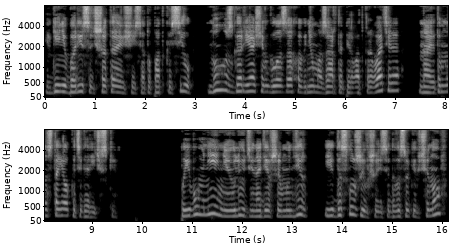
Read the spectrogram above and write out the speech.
Евгений Борисович, шатающийся от упадка сил, но с горящим в глазах огнем азарта первооткрывателя, на этом настоял категорически. По его мнению, люди, надевшие мундир и дослужившиеся до высоких чинов,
